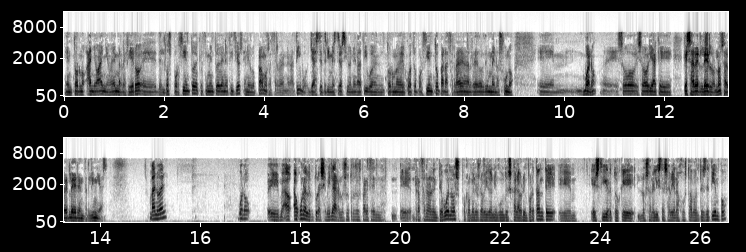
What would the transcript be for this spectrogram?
en torno año a año, eh, me refiero, del 2% de crecimiento de beneficios, en Europa vamos a cerrar en negativo. Ya este trimestre ha sido negativo en el torno del 4% para cerrar en alrededor de un menos uno. Eh, bueno, eso, eso habría que, saber leerlo, ¿no? Saber leer entre líneas. Manuel. Bueno, eh, hago una lectura similar. Nosotros nos parecen eh, razonablemente buenos, por lo menos no ha habido ningún descalabro importante. Eh, es cierto que los analistas habían ajustado antes de tiempo,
